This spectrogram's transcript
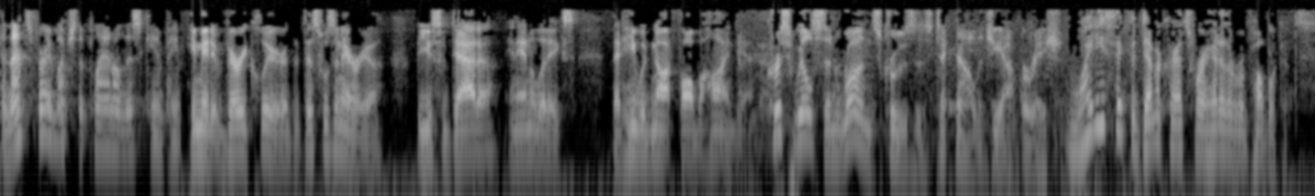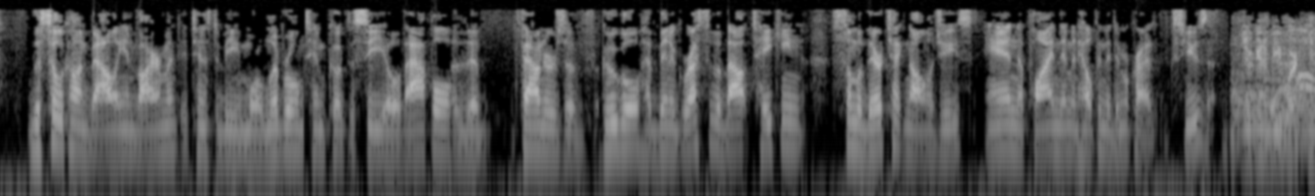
And that's very much the plan on this campaign. He made it very clear that this was an area, the use of data and analytics, that he would not fall behind in. Chris Wilson runs Cruz's technology operation. Why do you think the Democrats were ahead of the Republicans? The Silicon Valley environment, it tends to be more liberal. Tim Cook, the CEO of Apple, the founders of Google have been aggressive about taking some of their technologies and applying them and helping the Democrats use them. You're going to be working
